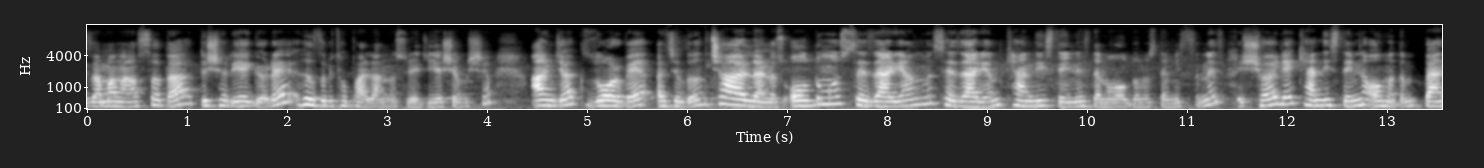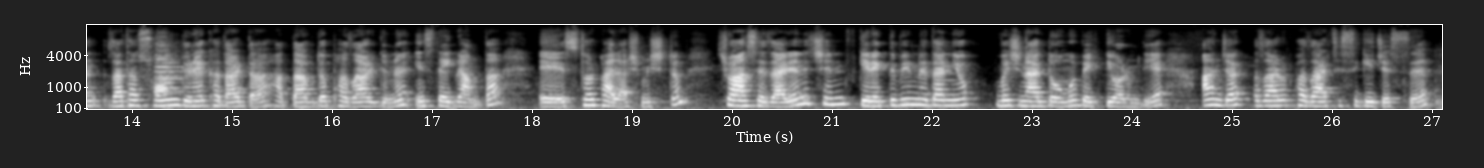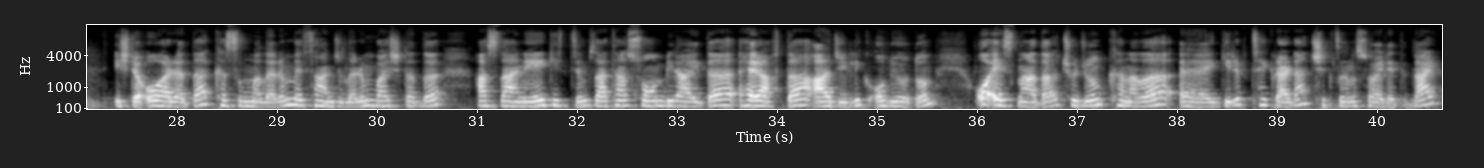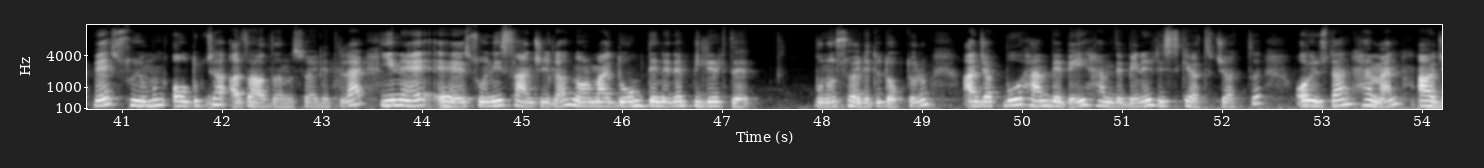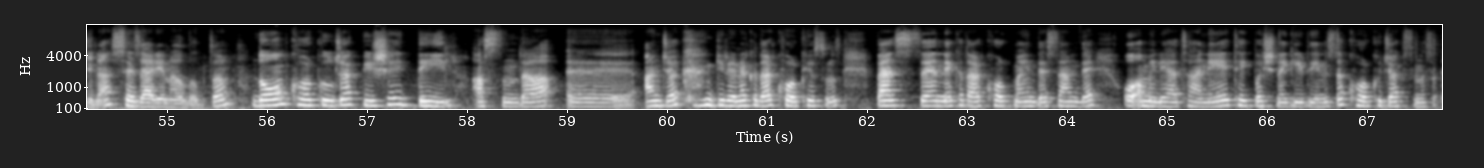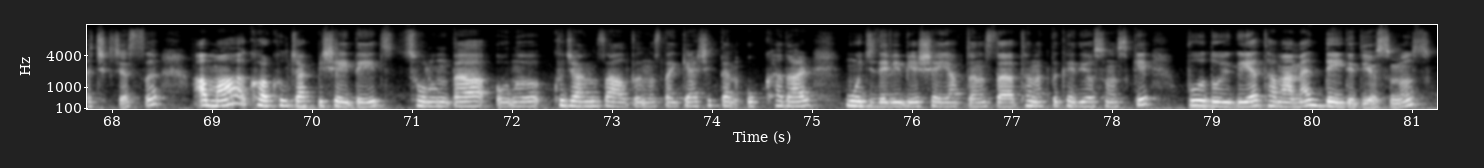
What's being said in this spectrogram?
zaman alsa da dışarıya göre hızlı bir toparlanma süreci yaşamışım. Ancak zor ve acılı. İç ağrılarınız oldu mu? Sezeryan mı? Sezeryanın kendi isteğinizle mi oldunuz demişsiniz. E, şöyle kendi isteğimle olmadım. Ben zaten son güne kadar da hatta burada pazar günü Instagram'da e, story paylaşmıştım. Şu an sezeryan için gerekli bir neden yok. Vajinal doğumu bekliyorum diye. Ancak pazar ve pazartesi gecesi işte o arada kasılmalarım ve sancılarım başladı. Hastaneye gittim. Zaten son bir ayda her hafta acillik oluyordum. O esnada çocuğun kanala e, girip tekrardan çıktığını söylediler ve suyumun oldukça azaldığını söylediler. Yine e, suni sancıyla normal doğum denenebilirdi bunu söyledi doktorum. Ancak bu hem bebeği hem de beni riske atacaktı. O yüzden hemen acilen sezeryen alındım. Doğum korkulacak bir şey değil aslında. Ee, ancak girene kadar korkuyorsunuz. Ben size ne kadar korkmayın desem de o ameliyathaneye tek başına girdiğinizde korkacaksınız açıkçası. Ama korkulacak bir şey değil. Sonunda onu kucağınıza aldığınızda gerçekten o kadar mucizevi bir şey yaptığınızda tanıklık ediyorsunuz ki bu duyguya tamamen değdi diyorsunuz.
